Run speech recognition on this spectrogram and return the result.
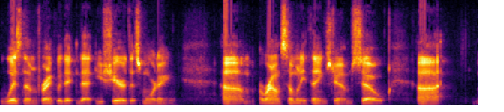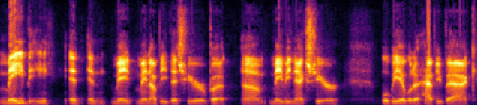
wisdom, frankly, that, that you shared this morning um, around so many things, Jim. So, uh, maybe it and may may not be this year, but um, maybe next year we'll be able to have you back,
